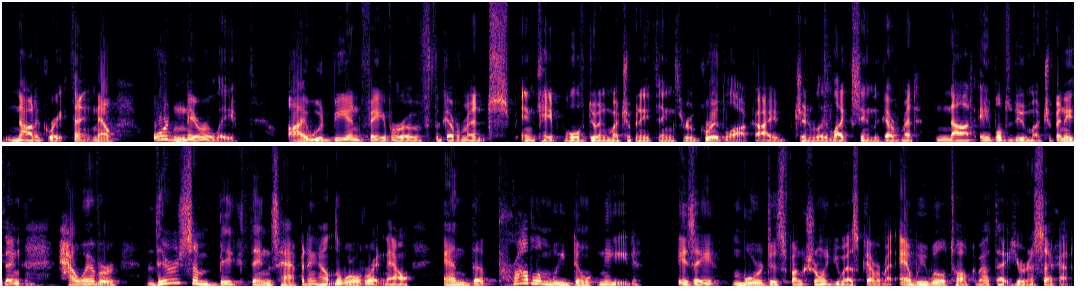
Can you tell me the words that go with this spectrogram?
Not a great thing. Now, ordinarily, I would be in favor of the government incapable of doing much of anything through gridlock. I generally like seeing the government not able to do much of anything. However, there are some big things happening out in the world right now, and the problem we don't need is a more dysfunctional US government. And we will talk about that here in a second.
